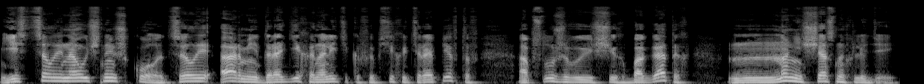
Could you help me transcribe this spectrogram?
Есть целые научные школы, целые армии дорогих аналитиков и психотерапевтов, обслуживающих богатых, но несчастных людей.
